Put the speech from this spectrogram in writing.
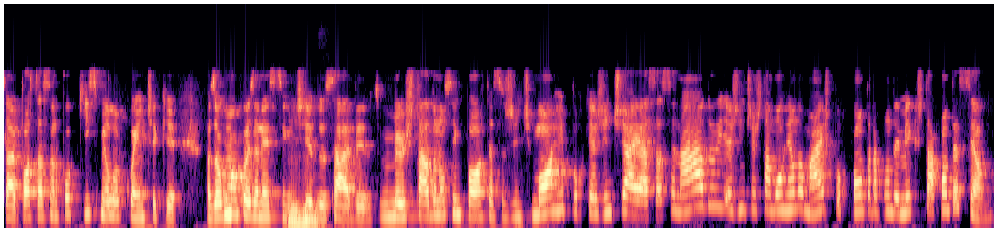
sabe? Posso estar sendo pouquíssimo eloquente aqui, mas alguma coisa nesse uhum. sentido, uhum. sabe? O meu estado não se importa se a gente morre, porque a gente já é assassinado e a gente já está morrendo mais por conta da pandemia que está acontecendo.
